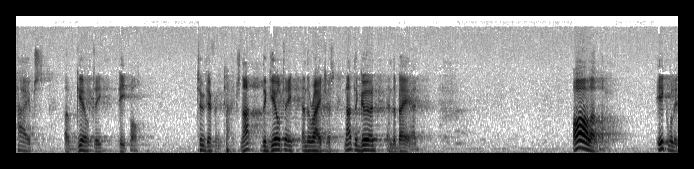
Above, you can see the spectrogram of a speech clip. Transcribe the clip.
types of guilty people. Two different types. Not the guilty and the righteous, not the good and the bad. All of them equally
